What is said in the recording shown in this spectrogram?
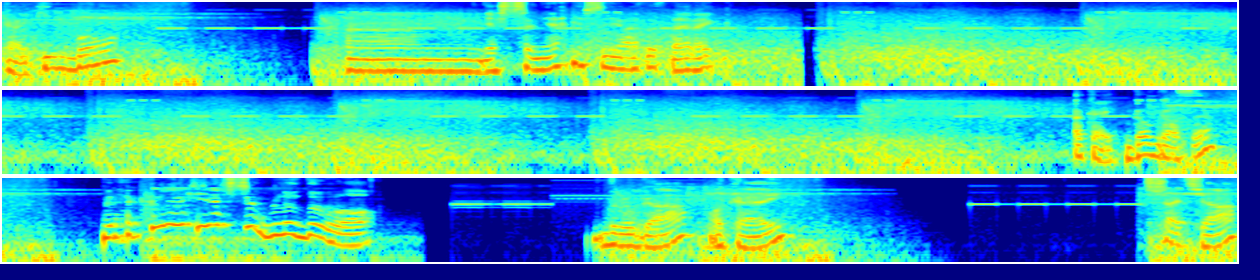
Okej, okay, Kid Buu. Em, jeszcze nie, jeszcze nie ma testerek. Okej, okay, Gobrosy. Brakuje jeszcze Blue Duo. Druga, okej. Trzecia.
